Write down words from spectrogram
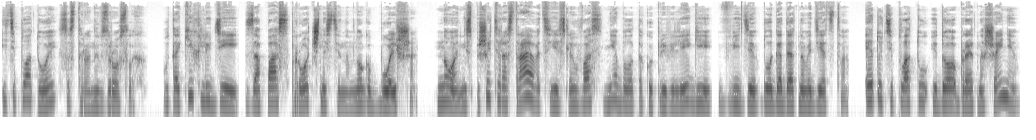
и теплотой со стороны взрослых. У таких людей запас прочности намного больше, но не спешите расстраиваться, если у вас не было такой привилегии в виде благодатного детства. Эту теплоту и добрые отношения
